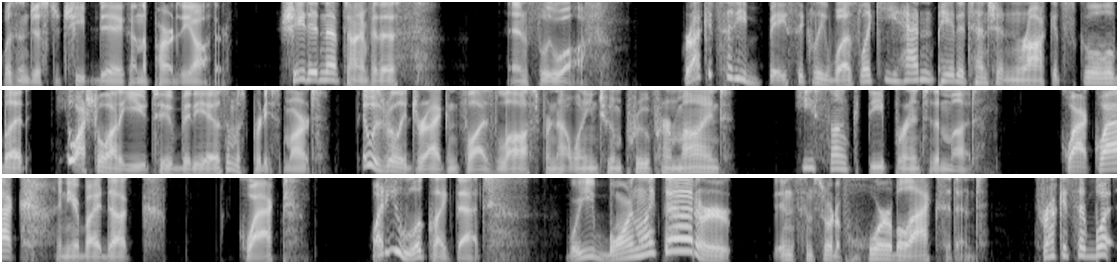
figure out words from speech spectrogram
wasn't just a cheap dig on the part of the author. She didn't have time for this and flew off. Rocket said he basically was like he hadn't paid attention in rocket school, but he watched a lot of YouTube videos and was pretty smart. It was really Dragonfly's loss for not wanting to improve her mind. He sunk deeper into the mud. Quack, quack, a nearby duck quacked. Why do you look like that? Were you born like that or in some sort of horrible accident? The rocket said, What,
